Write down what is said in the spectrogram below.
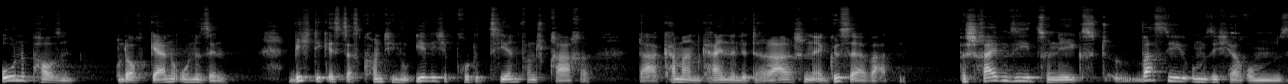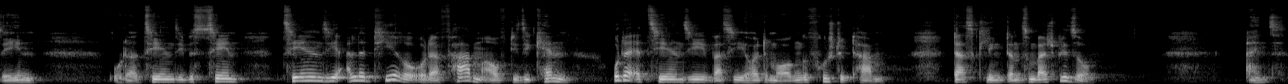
ohne Pausen und auch gerne ohne Sinn. Wichtig ist das kontinuierliche Produzieren von Sprache, da kann man keine literarischen Ergüsse erwarten. Beschreiben Sie zunächst, was Sie um sich herum sehen, oder zählen Sie bis zehn, zählen Sie alle Tiere oder Farben auf, die Sie kennen, oder erzählen Sie, was Sie heute Morgen gefrühstückt haben. Das klingt dann zum Beispiel so. Eins,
